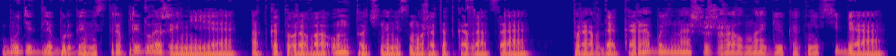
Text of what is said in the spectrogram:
будет для бургомистра предложение, от которого он точно не сможет отказаться. Правда, корабль наш жрал магию как не в себя.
